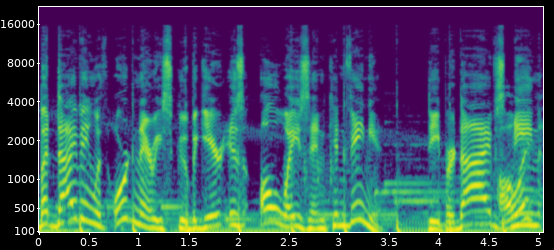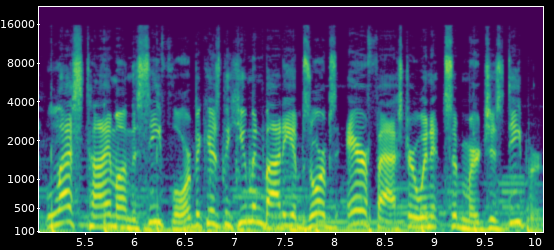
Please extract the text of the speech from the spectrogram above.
But diving with ordinary scuba gear is always inconvenient. Deeper dives Always? mean less time on the seafloor because the human body absorbs air faster when it submerges deeper.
